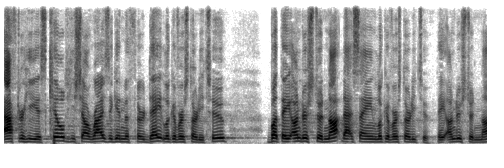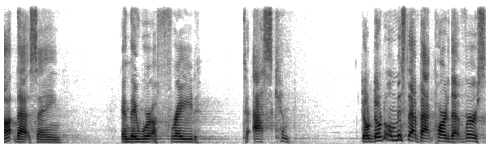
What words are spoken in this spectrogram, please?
After he is killed, he shall rise again the third day. Look at verse 32. But they understood not that saying. Look at verse 32. They understood not that saying, and they were afraid to ask him. Don't, don't, don't miss that back part of that verse.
